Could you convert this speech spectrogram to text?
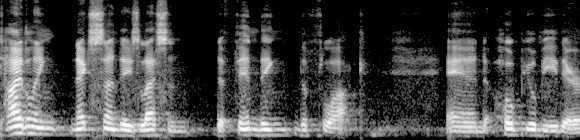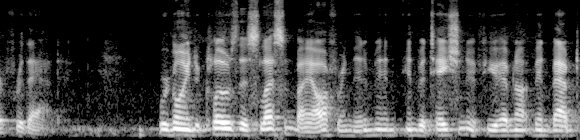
titling next Sunday's lesson, Defending the Flock, and hope you'll be there for that. We're going to close this lesson by offering them an invitation if you have not been baptized.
